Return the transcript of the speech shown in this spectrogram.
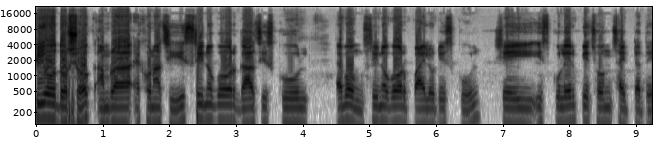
প্রিয় দর্শক, আমরা এখন আছি শ্রীনগর গার্লস স্কুল এবং শ্রীনগর পাইলট স্কুল, সেই স্কুলের পেছন সাইডটাতে।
